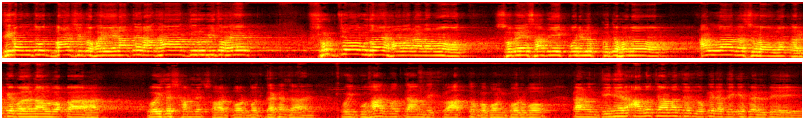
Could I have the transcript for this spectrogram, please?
দিগন্ত উদ্ভাসিত হয়ে, রাতের আধার দুর্বিত হয়ে সূর্য উদয় হওয়ার আলামত শোবে সাদিক পরিলক্ষিত হলো। আল্লাহ রাসুল আবু বকরকে বলেন, আবু বকর, ওই যে সামনে ছর পর্বত দেখা যায় ওই গুহার মধ্যে আমরা একটু আত্মগোপন করব। কারণ দিনের আলোতে আমাদের লোকেরা দেখে ফেলবে,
